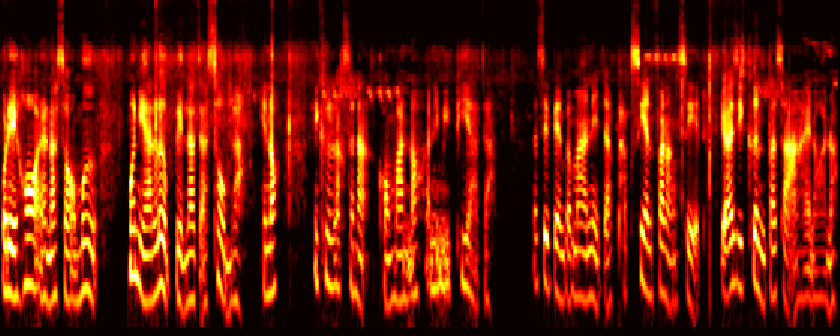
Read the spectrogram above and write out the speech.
บ่ได้ฮ้อนะนะสองมือเมื่อเนี้ยเริ่มเป็นแล้วจะส้มแล้วเห็นเนาะนี่คือลักษณะของมันเนาะอันนี้มีเพียจ้ะมันสิเป็นประมาณนี้จ้ะผักเสี้ยนฝรั่งเศส เดี๋ยวไอ้สิขึ้นภาษาให้หน่อยเนาะ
